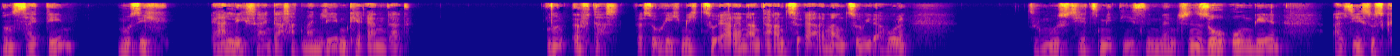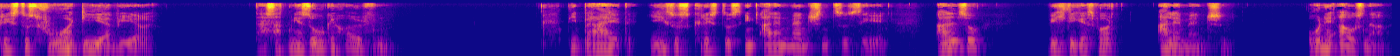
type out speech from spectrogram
Und seitdem muss ich ehrlich sein, das hat mein Leben geändert. Und öfters versuche ich mich zu erinnern, daran zu erinnern zu wiederholen. Du musst jetzt mit diesen Menschen so umgehen, als Jesus Christus vor dir wäre. Das hat mir so geholfen die Breite, Jesus Christus in allen Menschen zu sehen. Also, wichtiges Wort, alle Menschen. Ohne Ausnahme.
